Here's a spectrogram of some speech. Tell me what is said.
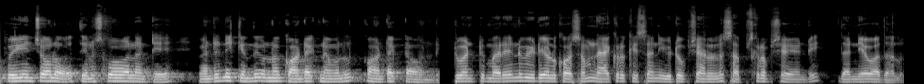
ఉపయోగించాలో తెలుసుకోవాలంటే వెంటనే కింద ఉన్న కాంటాక్ట్ నెంబర్ను కాంటాక్ట్ అవ్వండి. ఇటువంటి మరిన్ని వీడియోల కోసం నాక్రో కిసాన్ యూట్యూబ్ ఛానల్ను సబ్స్క్రైబ్ చేయండి. ధన్యవాదాలు.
